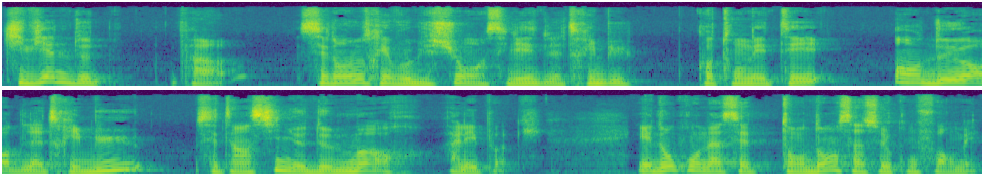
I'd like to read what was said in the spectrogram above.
qui viennent de... Enfin, c'est dans notre évolution, hein, c'est l'idée de la tribu quand on était en dehors de la tribu, c'était un signe de mort à l'époque. Et donc on a cette tendance à se conformer.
